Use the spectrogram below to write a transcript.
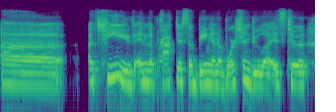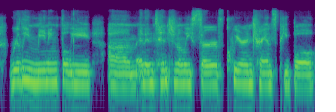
uh, achieve in the practice of being an abortion doula is to really meaningfully um, and intentionally serve queer and trans people,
